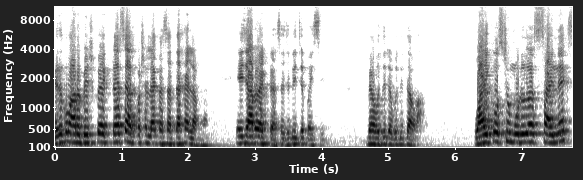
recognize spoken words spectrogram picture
এরকম আরও বেশ কয়েকটা আছে আশপাশে লেখা আছে, আর দেখাইলাম না। এই যে আরও একটা আছে, যে নিচে পাইছি। ব্যবধি ট্যাবধি দেওয়া। Y cos two modulus sine x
